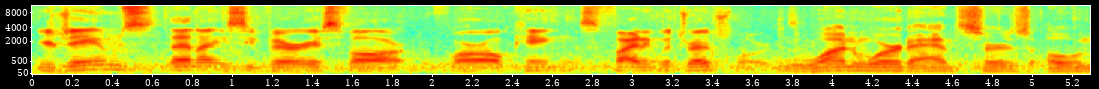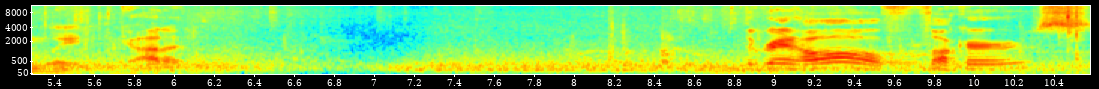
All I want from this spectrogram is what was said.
Your James, that night you see various Var- Varl kings fighting with Dredge Lords. One word answers only. Got it. The Great Hall, fuckers.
